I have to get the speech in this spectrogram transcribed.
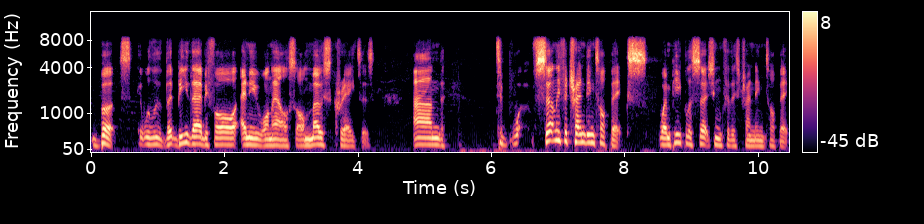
but it will be there before anyone else or most creators. And to certainly for trending topics, when people are searching for this trending topic,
